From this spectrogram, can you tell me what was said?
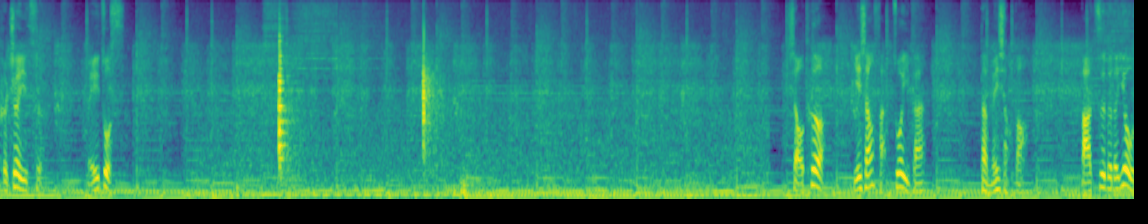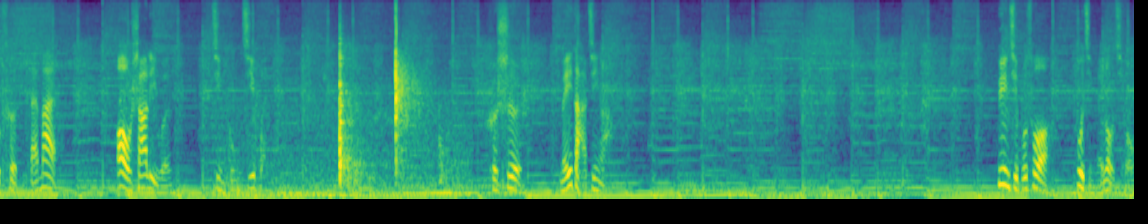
可这一次没做死。小特也想反做一杆，但没想到把自个的右侧底带卖了。奥沙利文进攻机会，可是没打进啊！运气不错，不仅没漏球，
